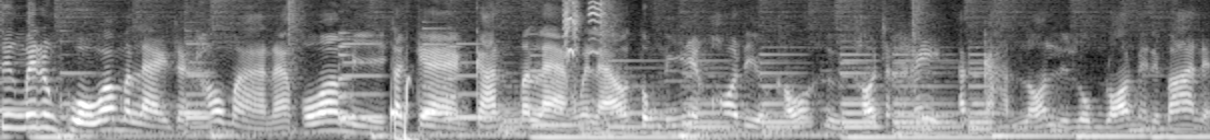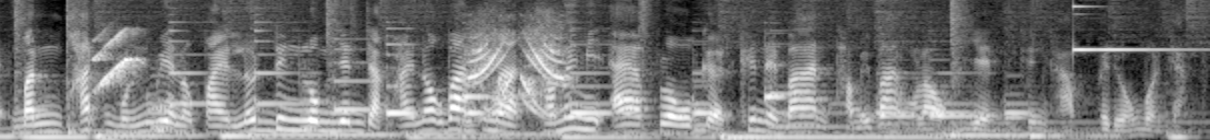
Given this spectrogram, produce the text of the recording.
ซึ่งไม่ต้องกลัวว่าแมลงจะเข้ามานะเพราะว่ามีตะแกรงกันแมลงไว้แล้ว ตรงนี้เนี่ยข้อดีของเขาก็คือเขาจะให้อากาศร้อนหรือลมร้อนภายในบ้านเนี่ยมันพัดหมุนเวียนออกไปแล้วดึงลมเย็นจากภายนอกบ้านเข้ามาทำให้มี air flow เกิดขึ้นในบ้านทำให้บ้านของเราเย็นขึ้นครับ ไปดูข้างบนกัน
